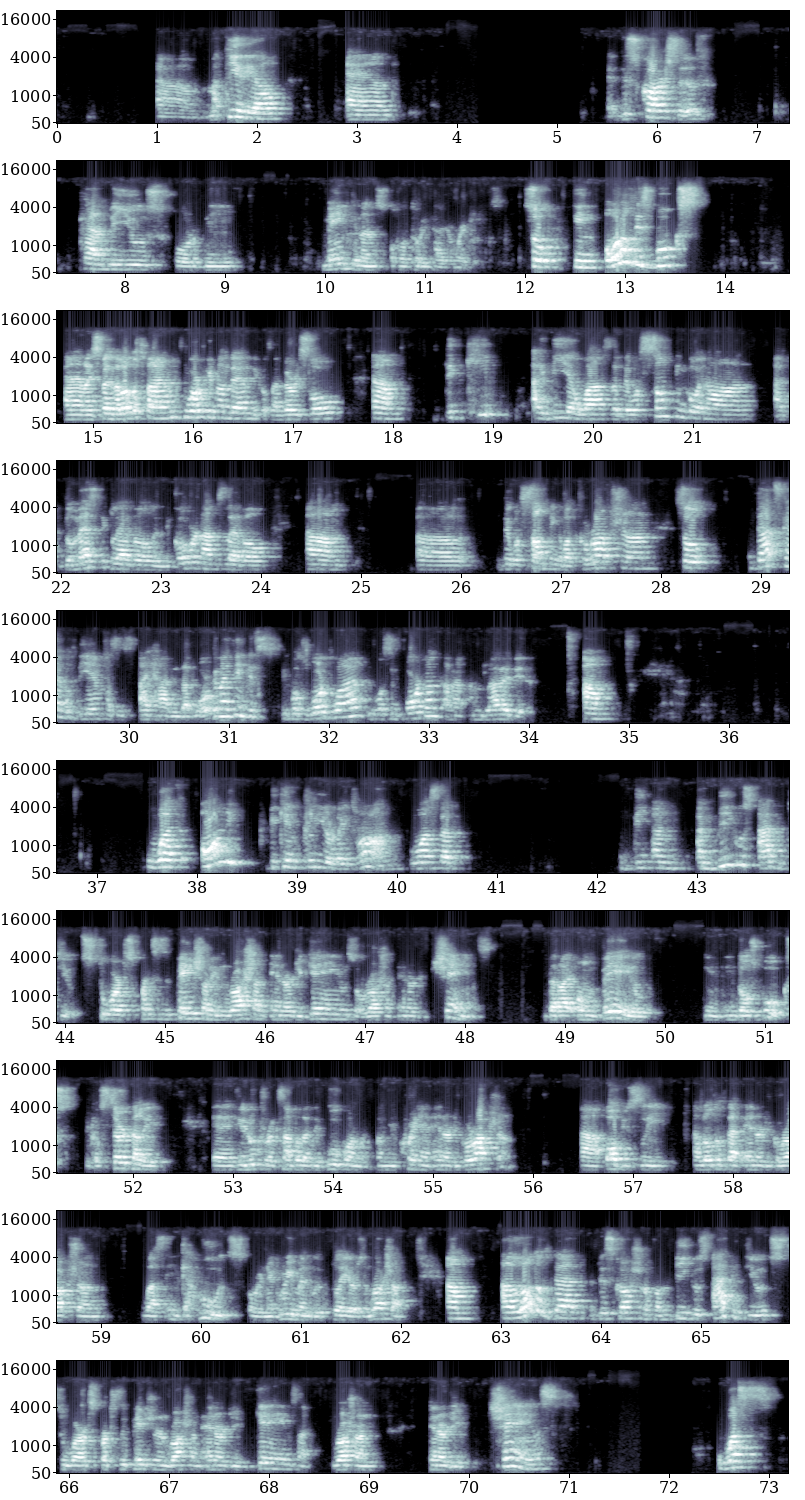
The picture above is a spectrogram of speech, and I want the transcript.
um, material, and discursive, can be used for the maintenance of authoritarian regimes. So in all of these books, and I spent a lot of time working on them because I'm very slow. Um, the key idea was that there was something going on at the domestic level, in the governance level. Um, uh, there was something about corruption. So that's kind of the emphasis I had in that work. And I think it's, it was worthwhile, it was important, and I'm glad I did it. Um, what only became clear later on was that the ambiguous attitudes towards participation in Russian energy games or Russian energy chains that I unveiled in, in those books, because certainly uh, if you look, for example, at the book on, on Ukrainian energy corruption, uh, obviously a lot of that energy corruption was in cahoots or in agreement with players in Russia. Um, a lot of that discussion of ambiguous attitudes towards participation in Russian energy games and Russian energy chains was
